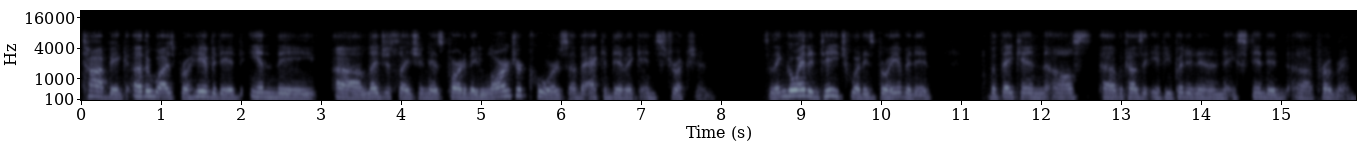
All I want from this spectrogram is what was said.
topic otherwise prohibited in the uh, legislation as part of a larger course of academic instruction. So they can go ahead and teach what is prohibited, but they can also, uh, because if you put it in an extended uh, program.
